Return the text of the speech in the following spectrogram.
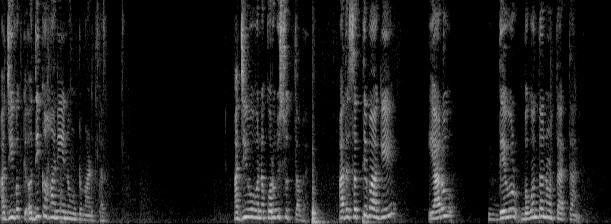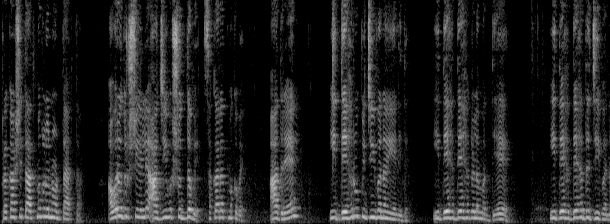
ಆ ಜೀವಕ್ಕೆ ಅಧಿಕ ಹಾನಿಯನ್ನು ಉಂಟು ಮಾಡುತ್ತವೆ. ಆ ಜೀವವನ್ನು ಕೊರಗಿಸುತ್ತವೆ. ಆದರೆ ಸತ್ಯವಾಗಿ ಯಾರು ದೇವರು ಭಗವಂತ ನೋಡ್ತಾ ಇರ್ತಾನೆ. ಪ್ರಕಾಶಿತ ಆತ್ಮಗಳು ನೋಡ್ತಾ ಇರ್ತಾರೆ ಅವರ ದೃಷ್ಟಿಯಲ್ಲಿ ಆ ಜೀವ ಶುದ್ಧವೇ, ಸಕಾರಾತ್ಮಕವೇ. ಆದರೆ ಈ ದೇಹರೂಪಿ ಜೀವನ ಏನಿದೆ? ಈ ದೇಹ ದೇಹಗಳ ಮಧ್ಯೆ, ಈ ದೇಹ ದೇಹದ ಜೀವನ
